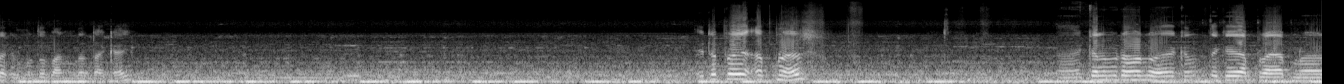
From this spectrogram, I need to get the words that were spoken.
টাকার মতো বাংলা টাকায়। এটা প্রায় আপনার কিলোমিটার হলো এখান থেকে প্রায় আপনার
